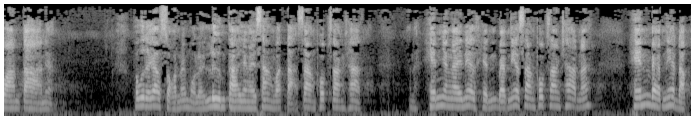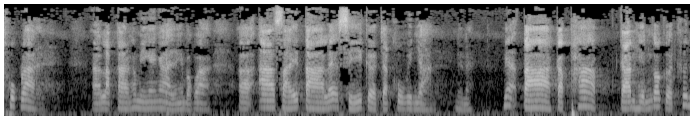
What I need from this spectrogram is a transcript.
วารตาเนี่ยพระพุทธเจ้าสอนไว้หมดเลย ลืมตายังไงสร้างวัตตะสร้างภพสร้างชาติเห็นยังไงเนี่ยเห็นแบบนี้สร้างภพสร้างชาตินะ เห็นแบบนี้ดับทุกข์ได้หลักการเขามีง่าย ๆ อย่างนี้บอกว่าอาศัยตาและสีเกิดจากคูวิญญาณเนี่ยนะเนี่ยตากับภาพการเห็นก็เกิดขึ้น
